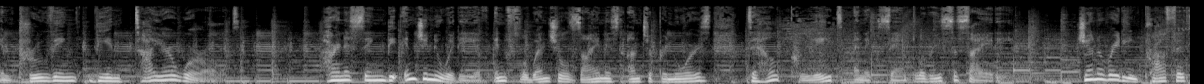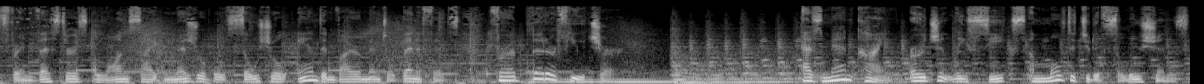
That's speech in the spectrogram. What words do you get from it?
improving the entire world. Harnessing the ingenuity of influential Zionist entrepreneurs to help create an exemplary society. Generating profits for investors alongside measurable social and environmental benefits for a better future. As mankind urgently seeks a multitude of solutions,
